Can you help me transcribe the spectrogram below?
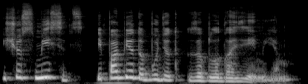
еще с месяц, и победа будет за благоземьем.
